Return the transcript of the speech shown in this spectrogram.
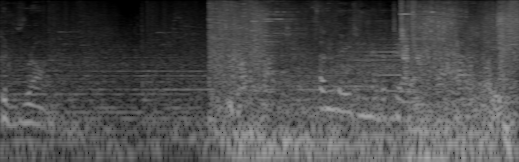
Could run? A lady never dares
